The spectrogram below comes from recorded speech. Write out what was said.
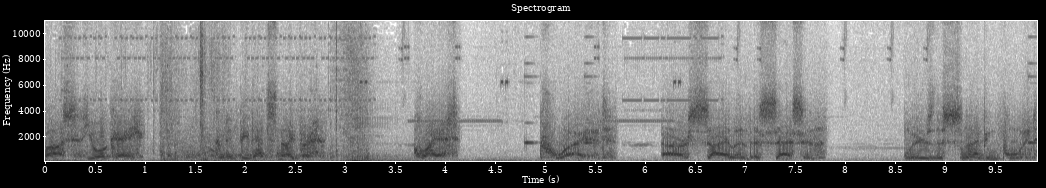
Boss, you okay? Could it be that sniper? Quiet. Quiet. Our silent assassin. Where's the sniping point?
